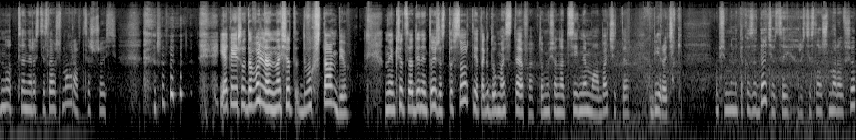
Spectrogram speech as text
Ну, це не Ростислав Шмаров, це щось. Я, звісно, довольна насчет двох штамбів. Ну, якщо це один і той же сорт, я так думаю, Стефа, тому що на цій нема, бачите, бірочки. В общем, у мене така задача, цей Ростислав Шмаров, що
